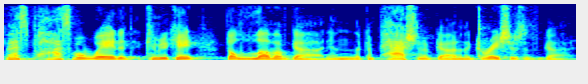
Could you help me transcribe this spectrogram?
best possible way to communicate the love of God and the compassion of God and the graciousness of God.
